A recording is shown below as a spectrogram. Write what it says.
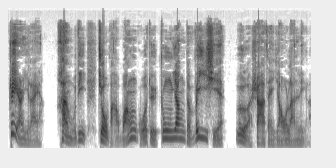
这样一来呀。汉武帝就把王国对中央的威胁扼杀在摇篮里了。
